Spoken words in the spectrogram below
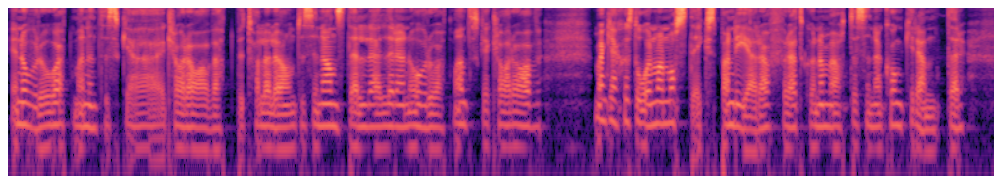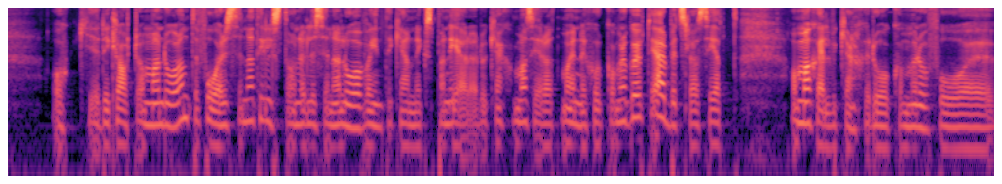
en oro att man inte ska klara av att betala lön till sina anställda eller en oro att man inte ska klara av, man kanske står, man måste expandera för att kunna möta sina konkurrenter. Och det är klart, om man då inte får sina tillstånd eller sina lov och inte kan expandera, då kanske man ser att människor kommer att gå ut i arbetslöshet Om man själv kanske då kommer att få eh,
